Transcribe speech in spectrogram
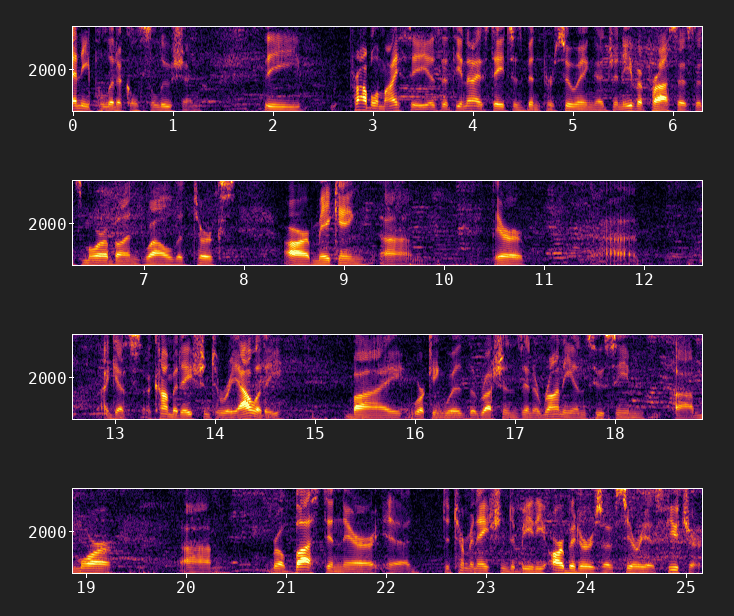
any political solution. The problem I see is that the United States has been pursuing a Geneva process that's moribund while the Turks are making um, their, uh, I guess, accommodation to reality by working with the Russians and Iranians who seem uh, more um, robust in their uh, determination to be the arbiters of Syria's future.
